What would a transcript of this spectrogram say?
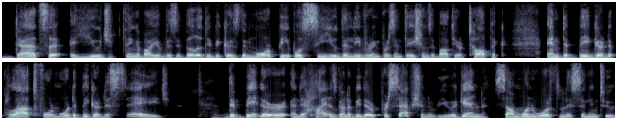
that's a, a, huge thing about your visibility because the more people see you delivering presentations about your topic and the bigger the platform or the bigger the stage mm-hmm. the bigger and the higher is going to be their perception of you again someone worth listening to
